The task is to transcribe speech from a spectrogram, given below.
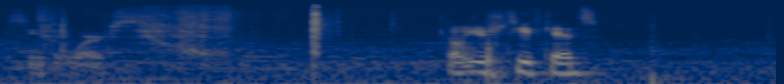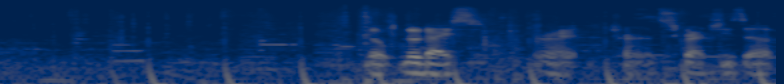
Let's see if it works. Don't use your teeth, kids. Nope, no dice. Alright, trying to scratch these up.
